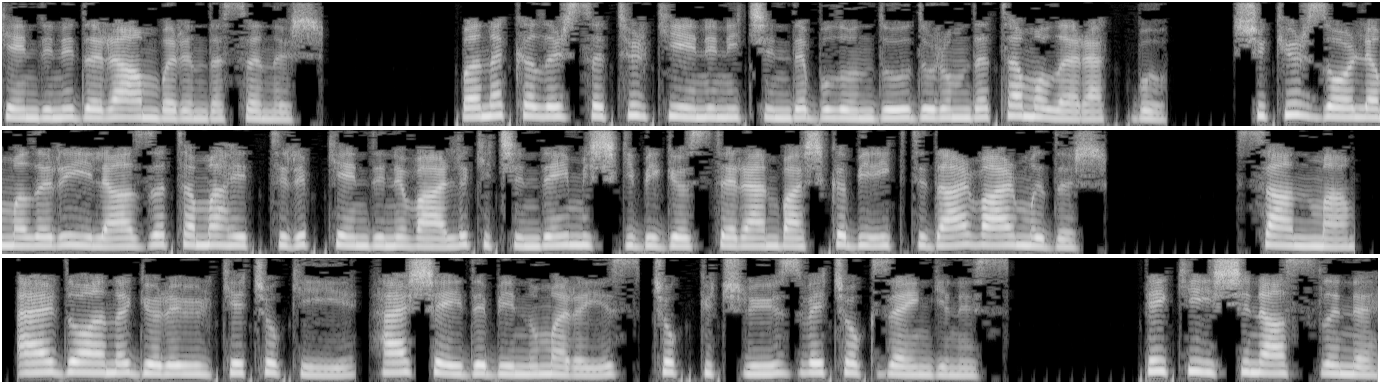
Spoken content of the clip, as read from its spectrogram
kendini darı ambarında sanır. Bana kalırsa Türkiye'nin içinde bulunduğu durumda tam olarak bu. Şükür zorlamaları ile aza tamah ettirip kendini varlık içindeymiş gibi gösteren başka bir iktidar var mıdır? Sanmam. Erdoğan'a göre ülke çok iyi, her şeyde bir numarayız, çok güçlüyüz ve çok zenginiz. Peki işin aslı ne?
